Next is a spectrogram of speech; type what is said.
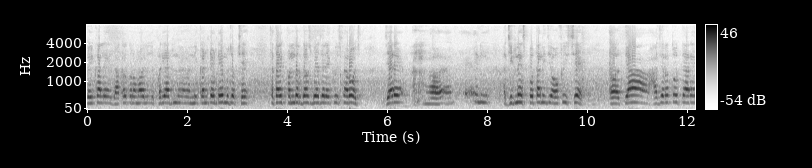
ગઈકાલે દાખલ કરવામાં આવેલી જે ફરિયાદની કન્ટેન્ટ એ મુજબ છે કે તારીખ પંદર દસ બે હજાર એકવીસના રોજ, જ્યારે એની જિજ્ઞેશ પોતાની જે ઓફિસ છે ત્યાં હાજર હતો ત્યારે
